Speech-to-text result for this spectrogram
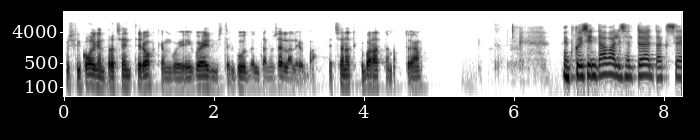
kuskil kolmkümmend protsenti rohkem kui, kui eelmistel kuudel tänu sellele juba, et see on natuke paratamatu jah et kui siin tavaliselt öeldakse,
